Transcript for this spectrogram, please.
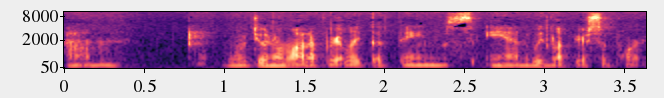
Um, we're doing a lot of really good things, and we'd love your support.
